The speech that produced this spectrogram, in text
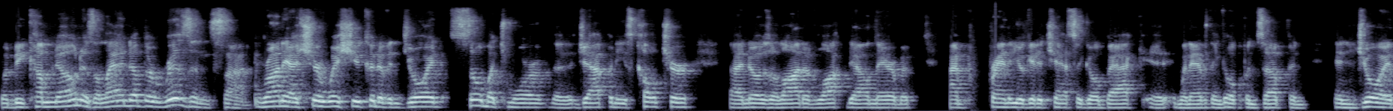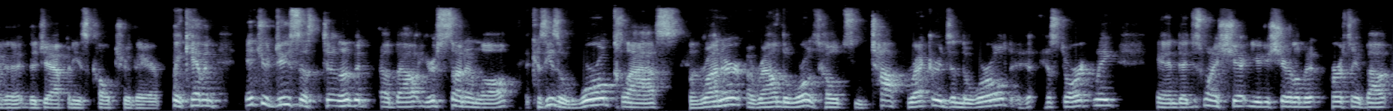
would become known as the land of the risen sun. Ronnie, I sure wish you could have enjoyed so much more of the Japanese culture. I know there's a lot of lockdown there, but I'm praying that you'll get a chance to go back eh, when everything opens up and enjoy the, the Japanese culture there. Hey, Kevin, introduce us to a little bit about your son-in-law because he's a world-class runner around the world. Holds some top records in the world historically, and I just want to share you to share a little bit personally about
